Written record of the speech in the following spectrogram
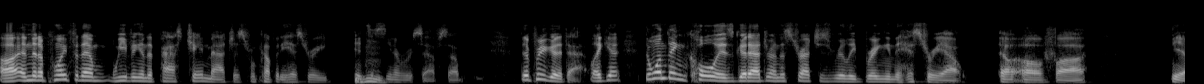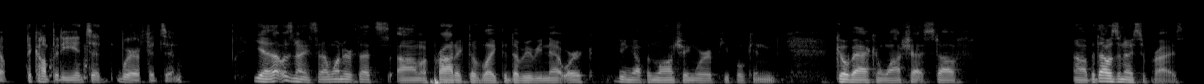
Uh, and then a point for them weaving in the past chain matches from company history into Mhm. Cena Rusev. So they're pretty good at that. Like uh, the one thing Cole is good at during the stretch is really bringing the history out uh, of uh, you know the company into where it fits in. Yeah, that was nice. And I wonder if that's um, a product of like the WWE network being up and launching where people can go back and watch that stuff. Uh, but that was a nice surprise.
